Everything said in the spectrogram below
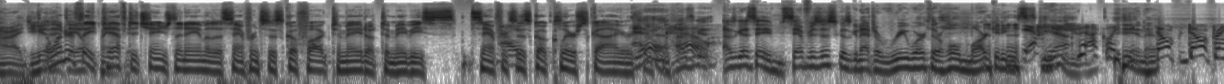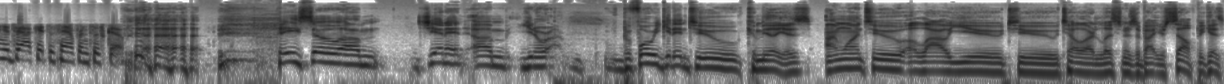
all right. You hear I that, wonder if Dale? they have it. to change the name of the San Francisco Fog Tomato to maybe San Francisco Clear Sky or something. Yeah, I was, gonna, I was gonna say San Francisco is gonna have to rework their whole marketing Yeah, scheme. exactly. you know? Don't don't bring a jacket to San Francisco. Hey, so um, Janet, um, you know, before we get into camellias, I want to allow you to tell our listeners about yourself because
